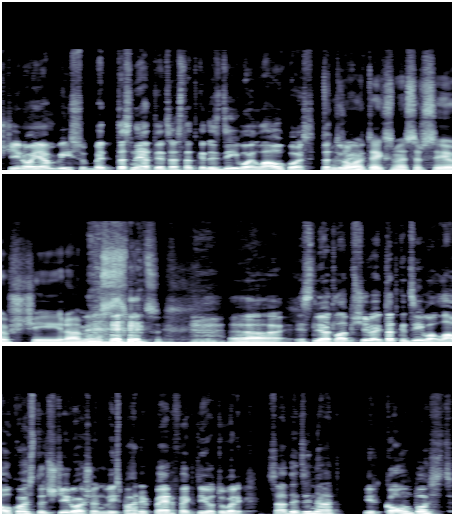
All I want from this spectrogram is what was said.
šķīrojām visu, bet tas neatiecās tad, kad es dzīvoju laukos. Tad tur domāju, teiksim, mēs ar sievu šķīrāmies. Uh, es ļoti labi šķiroju. Tad, kad dzīvo laukos, tad šķirošana vispār ir perfekta, jo tu vari sadedzināt, ir komposts.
